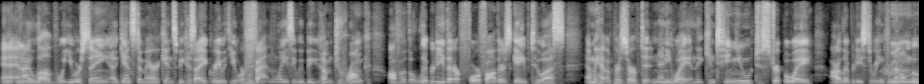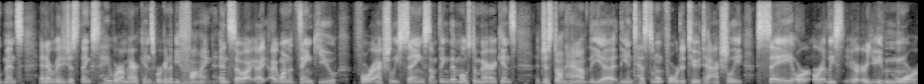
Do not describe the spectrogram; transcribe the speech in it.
And, and, i love what you were saying against americans because i agree with you. We're fat and lazy. We become drunk off of the liberty that our forefathers gave to us and we haven't preserved it in any way. And they continue to strip away our liberties through incremental movements and everybody just thinks hey we're americans we're going to be fine and so i, I, I want to thank you for actually saying something that most americans just don't have the uh, the intestinal fortitude to actually say or, or at least or even more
